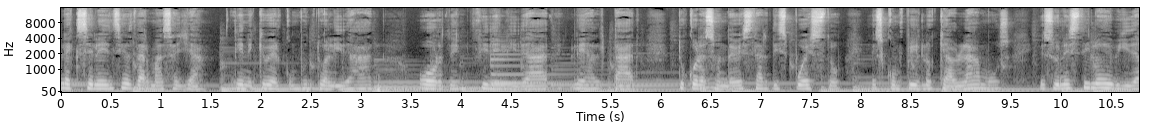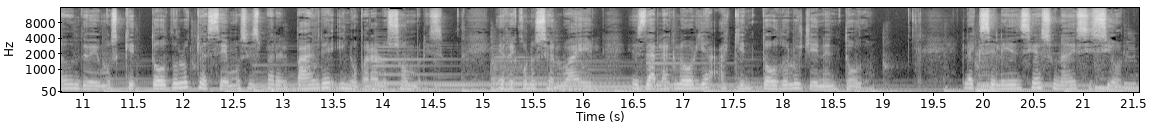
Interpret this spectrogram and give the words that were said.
La excelencia es dar más allá, tiene que ver con puntualidad, orden, fidelidad, lealtad. Tu corazón debe estar dispuesto, es cumplir lo que hablamos, es un estilo de vida donde vemos que todo lo que hacemos es para el Padre y no para los hombres. Es reconocerlo a Él, es dar la gloria a quien todo lo llena en todo. La excelencia es una decisión.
